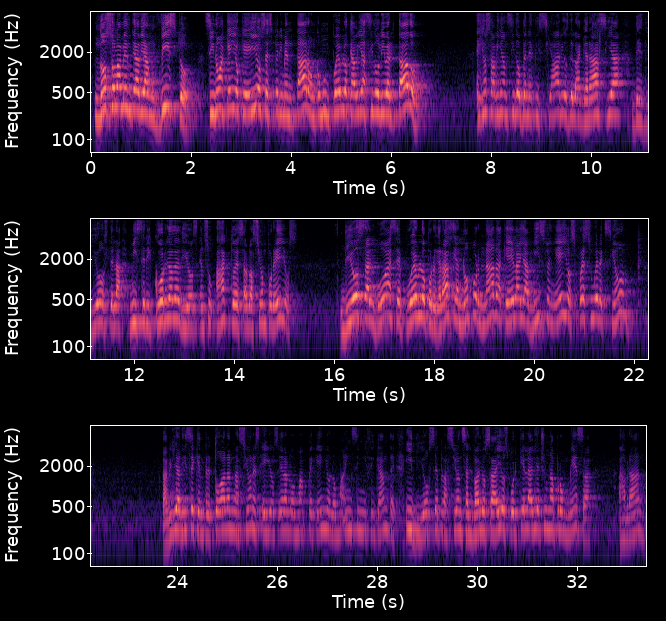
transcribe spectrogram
no solamente habían visto, sino aquello que ellos experimentaron como un pueblo que había sido libertado. Ellos habían sido beneficiarios de la gracia de Dios, de la misericordia de Dios en su acto de salvación por ellos. Dios salvó a ese pueblo por gracia, no por nada que Él haya visto en ellos, fue su elección. La Biblia dice que entre todas las naciones ellos eran los más pequeños, los más insignificantes, y Dios se plació en salvarlos a ellos porque Él había hecho una promesa a Abraham.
